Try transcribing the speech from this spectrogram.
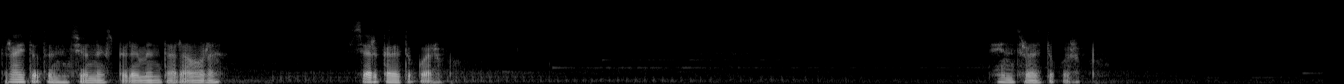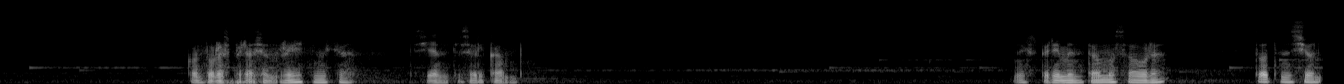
Trae tu atención a experimentar ahora cerca de tu cuerpo. Dentro de tu cuerpo. Con tu respiración rítmica sientes el campo. Experimentamos ahora tu atención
